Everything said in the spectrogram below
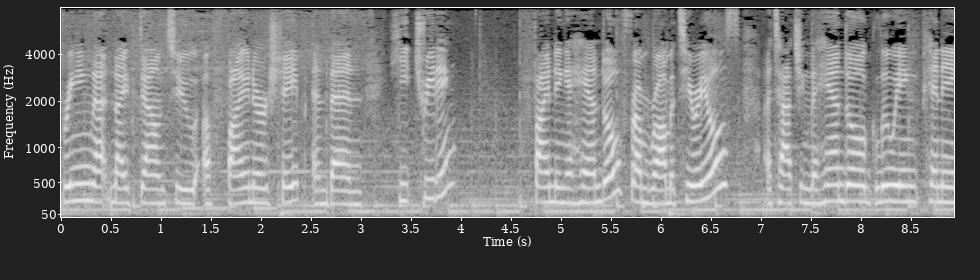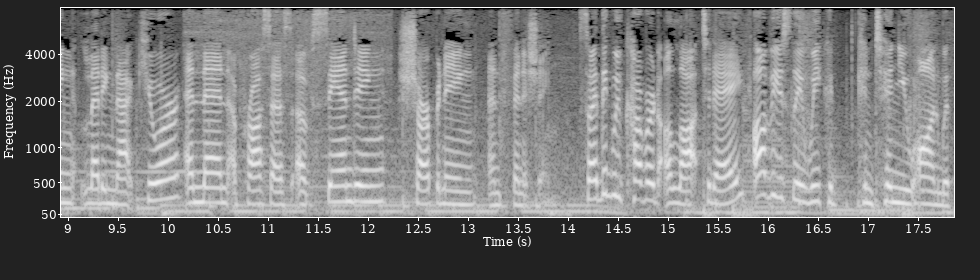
bringing that knife down to a finer shape, and then heat treating. Finding a handle from raw materials, attaching the handle, gluing, pinning, letting that cure, and then a process of sanding, sharpening, and finishing. So I think we've covered a lot today. Obviously, we could continue on with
